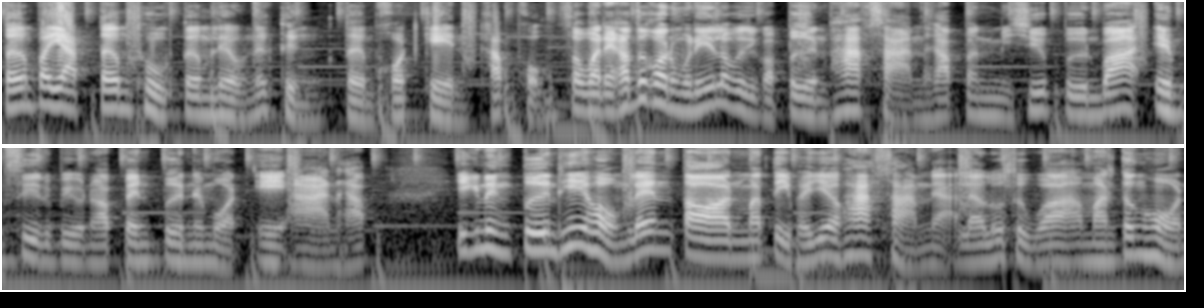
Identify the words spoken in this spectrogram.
เติมประหยัดเติมถูกเติมเร็วนึกถึงเติมโค้ดเกมครับผมสวัสดีครับทุกคนวันนี้เราอยู่กับปืนภาค3นะครับมันมีชื่อปืนว่า MCW นะครับเป็นปืนในหมด AR นะครับ อีกหนึ่งปืนที่ผมเล่นตอนมัลติเพเยอร์ภาค 3 เนี่ย แล้วรู้สึกว่ามันต้องโหด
